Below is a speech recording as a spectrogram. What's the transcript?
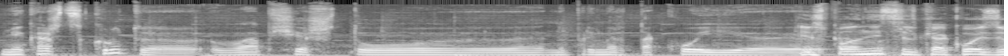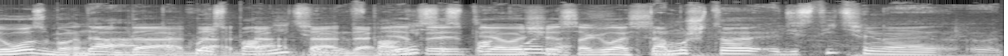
Мне кажется, круто вообще, что, э, например, такой... э, Исполнитель как Ози Осборн, Да, да, такой да, исполнитель да, да, вполне Это, себе я вообще согласен. Потому что действительно, э,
